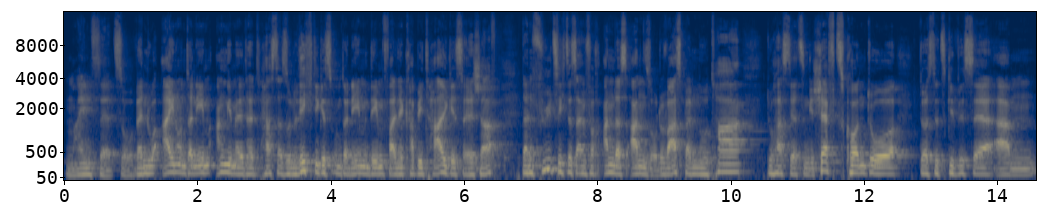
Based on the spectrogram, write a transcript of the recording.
Mindset. So, wenn du ein Unternehmen angemeldet hast, also ein richtiges Unternehmen, in dem Fall eine Kapitalgesellschaft, dann fühlt sich das einfach anders an. So, du warst beim Notar, du hast jetzt ein Geschäftskonto, du hast jetzt gewisse, ähm,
